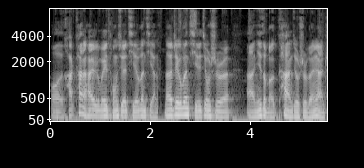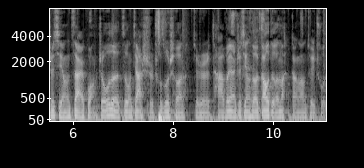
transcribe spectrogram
我还看着还有一位同学提的问题啊，那这个问题就是。啊，你怎么看？就是文远之行在广州的自动驾驶出租车呢？就是它文远之行和高德嘛，刚刚推出的。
